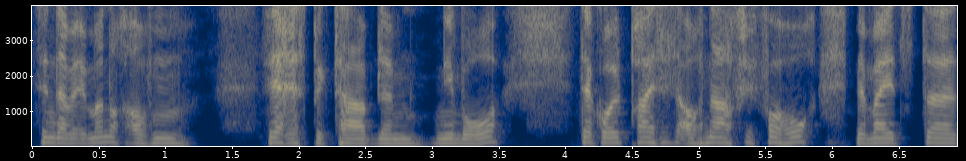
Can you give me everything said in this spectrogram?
sind aber immer noch auf einem sehr respektablen Niveau. Der Goldpreis ist auch nach wie vor hoch. Wenn man jetzt äh,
